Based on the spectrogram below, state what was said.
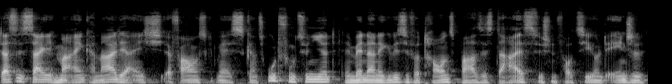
das ist, sage ich mal, ein Kanal, der eigentlich erfahrungsgemäß ganz gut funktioniert. Denn wenn da eine gewisse Vertrauensbasis da ist zwischen VC und Angel,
